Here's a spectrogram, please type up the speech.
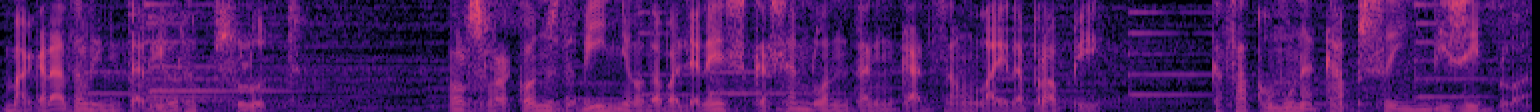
M'agrada l'interior absolut, els racons de vinya o de ballaners que semblen tancats en l'aire propi, que fa com una capsa invisible.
